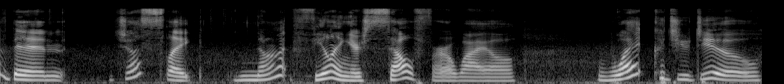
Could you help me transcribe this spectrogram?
have been just like not feeling yourself for a while, what could you do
